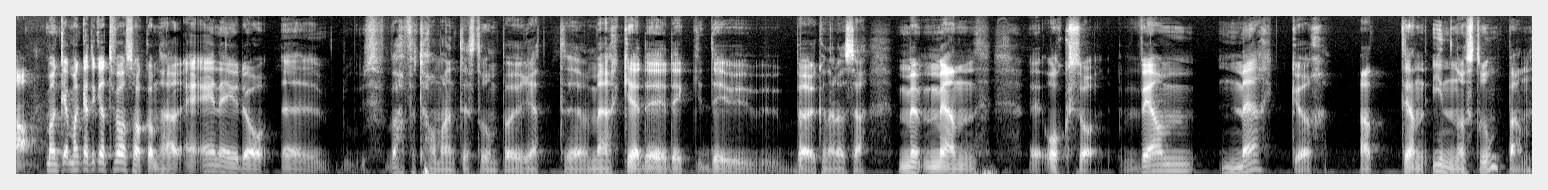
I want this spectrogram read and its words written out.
Ja. Man, kan, man kan tycka två saker om det här. En är ju då eh, varför tar man inte strumpor i rätt eh, märke? Det, det, det bör jag kunna lösa. Men, men eh, också, vem märker att den innerstrumpan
